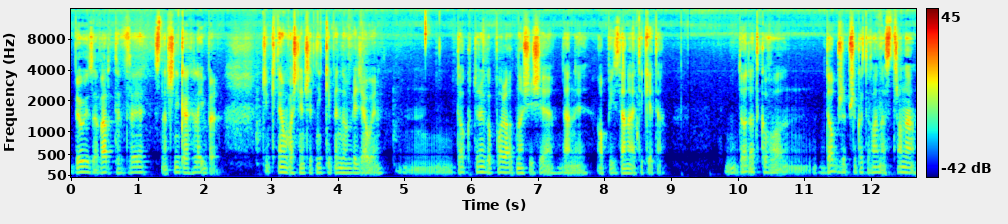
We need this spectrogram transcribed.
były zawarte w znacznikach label. Dzięki temu właśnie czytniki będą wiedziały, mm, do którego pola odnosi się dany opis, dana etykieta. Dodatkowo dobrze przygotowana strona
